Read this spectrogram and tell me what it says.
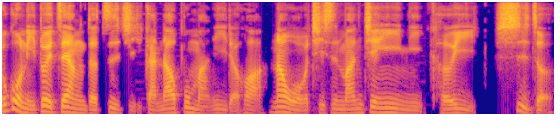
如果你对这样的自己感到不满意的话，那我其实蛮建议你可以试着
